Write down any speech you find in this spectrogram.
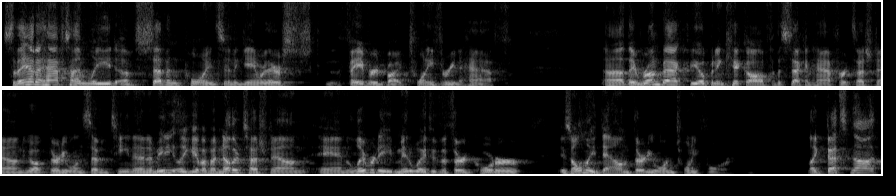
So they had a halftime lead of seven points in a game where they're favored by 23 and a half. Uh, they run back the opening kickoff for the second half for a touchdown to go up 31 17 and then immediately give up another touchdown. And Liberty, midway through the third quarter, is only down 31 24. Like, that's not.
